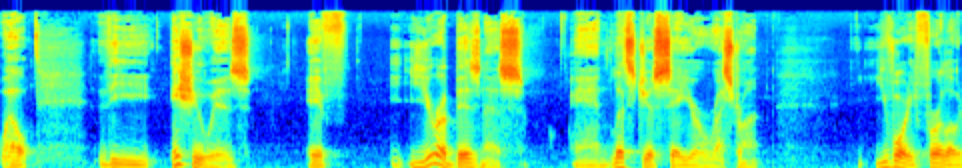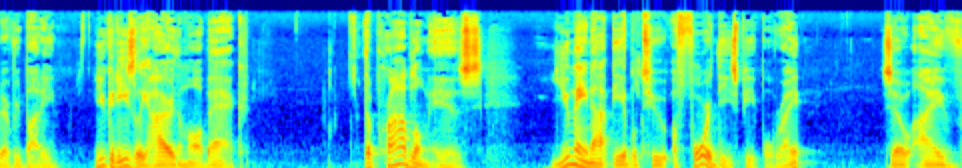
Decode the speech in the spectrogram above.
Well, the issue is if you're a business, and let's just say you're a restaurant, you've already furloughed everybody, you could easily hire them all back. The problem is you may not be able to afford these people, right? So I've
